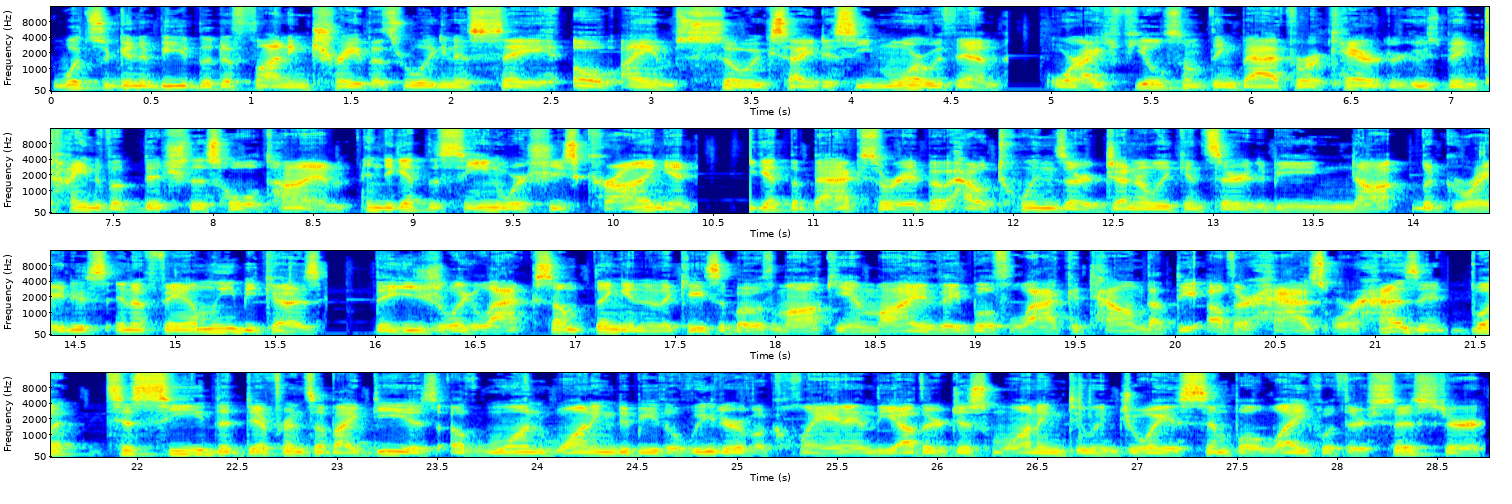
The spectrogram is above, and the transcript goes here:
what's going to be the defining trait that's really going to say, oh, I am so excited to see more with them, or I feel something bad for a character who's been kind of a bitch this whole time. And to get the scene where she's crying and you get the backstory about how twins are generally considered to be not the greatest in a family because they usually lack something, and in the case of both Maki and Mai, they both lack a talent that the other has or hasn't. But to see the difference of ideas of one wanting to be the leader of a clan and the other just wanting to enjoy a simple life with her sister,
